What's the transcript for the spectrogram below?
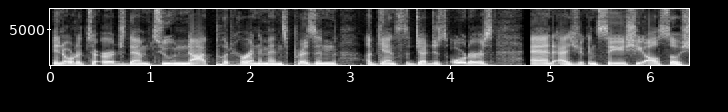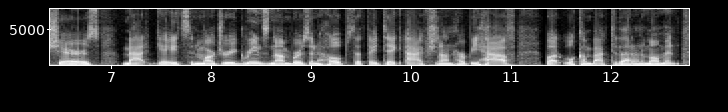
in order to urge them to not put her in a men's prison against the judge's orders. And as you can see, she also shares Matt Gaetz and Marjorie Greene's numbers in hopes that they take action on her behalf, but we'll come back to that in a moment.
